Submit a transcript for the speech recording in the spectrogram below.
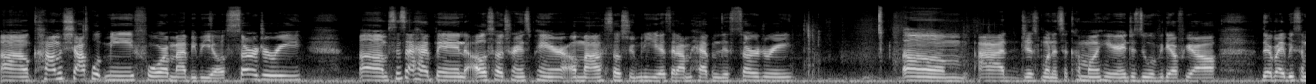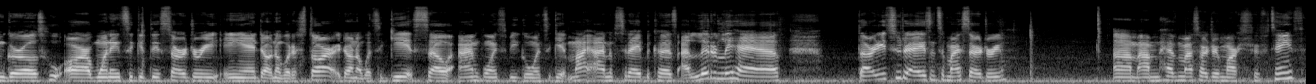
um, come shop with me for my bbl surgery um, since I have been also transparent on my social media that I'm having this surgery, um, I just wanted to come on here and just do a video for y'all. There may be some girls who are wanting to get this surgery and don't know where to start, don't know what to get. So I'm going to be going to get my items today because I literally have 32 days into my surgery. Um, I'm having my surgery March 15th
